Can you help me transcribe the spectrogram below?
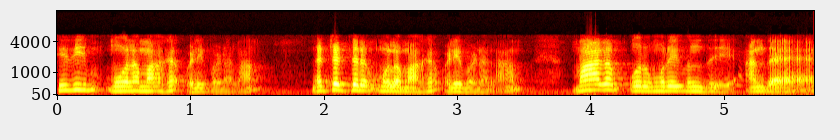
திதி மூலமாக வழிபடலாம். நட்சத்திரம் மூலமாக வழிபடலாம். மாதம் ஒரு முறை வந்து அந்த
